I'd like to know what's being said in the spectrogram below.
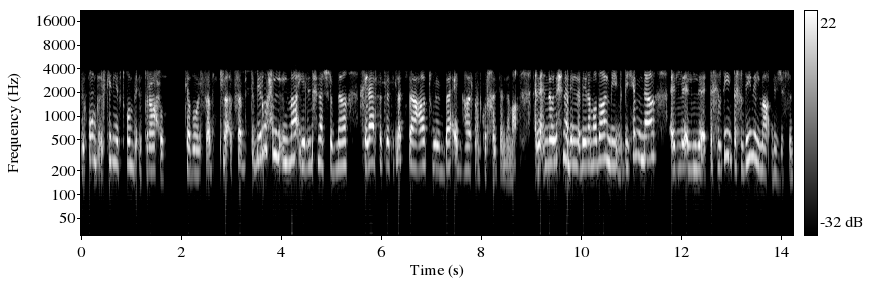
بيقوم الكلية بتقوم بإطراحه كبول. فبيروح الماء اللي نحن شربناه خلال فترة ثلاث ساعات والباقي النهار ما نكون خزنا ماء. لأنه نحن برمضان بيهمنا التخزين تخزين الماء بالجسم.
